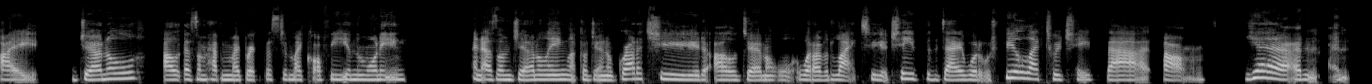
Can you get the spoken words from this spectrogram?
I journal as I'm having my breakfast and my coffee in the morning. And as I'm journaling, like I'll journal gratitude, I'll journal what I would like to achieve for the day, what it would feel like to achieve that. Um, yeah. And, and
